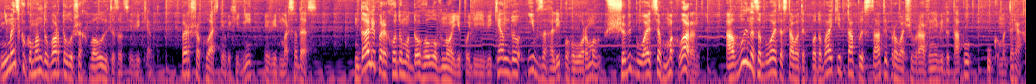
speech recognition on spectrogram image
Німецьку команду варто лише хвалити за цей вікенд. Першокласні вихідні від Мерседес. Далі переходимо до головної події вікенду і взагалі поговоримо, що відбувається в Макларен. А ви не забувайте ставити вподобайки та писати про ваші враження від етапу у коментарях.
